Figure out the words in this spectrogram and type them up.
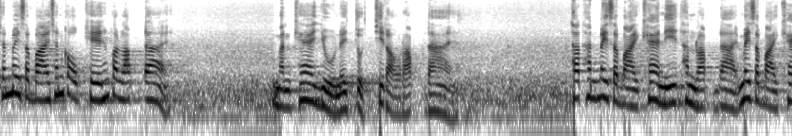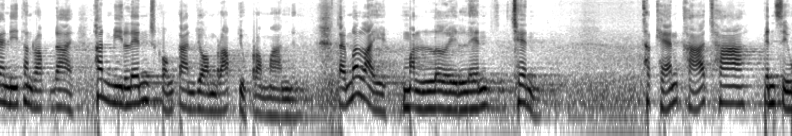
ฉันไม่สบาย ฉันก็โอเค ฉันก็รับได้ มันแค่อยู่ในจุดที่เรารับได้ ถ้าท่านไม่สบายแค่นี้ท่านรับได้ ไม่สบายแค่นี้ท่านรับได้ ท่านมีเลนส์ของการยอมรับอยู่ประมาณหนึ่งแต่เมื่อไหร่มันเลยเลนส์เช่น ถ้าแขนขาชาเป็นสิว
